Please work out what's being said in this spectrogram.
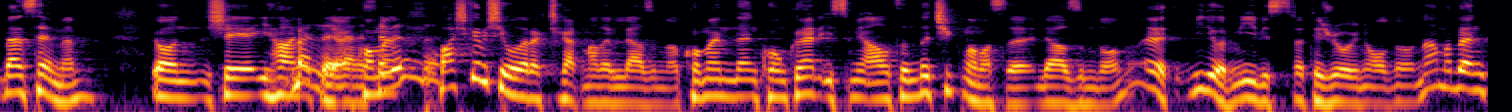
ben sevmem. Yani şeye ihanet Ben de yani Command- severim de. Başka bir şey olarak çıkartmaları lazımdı. o. Command and Conquer ismi altında çıkmaması lazımdı onu. Evet biliyorum iyi bir strateji oyunu olduğunu ama ben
